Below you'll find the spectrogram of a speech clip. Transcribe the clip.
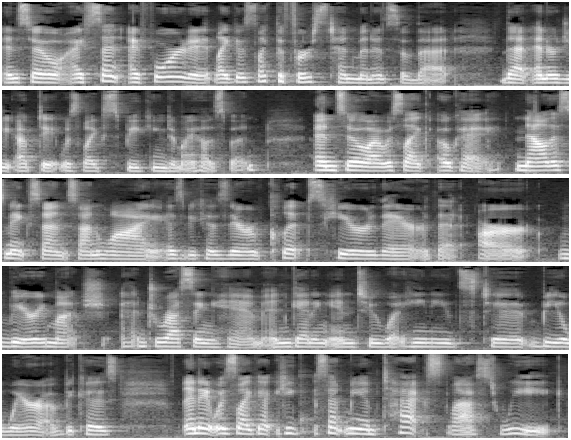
And so i sent i forwarded it like it was like the first 10 minutes of that that energy update was like speaking to my husband and so i was like okay now this makes sense on why is because there are clips here there that are very much addressing him and getting into what he needs to be aware of. Because and it was like a, he sent me a text last week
